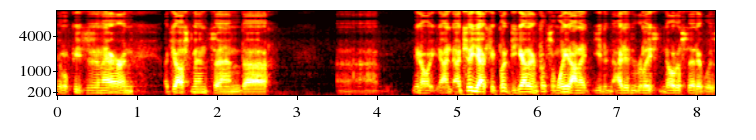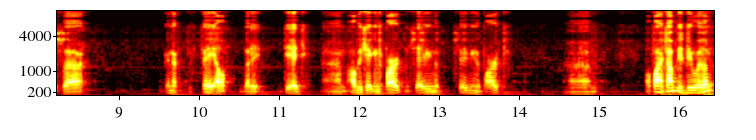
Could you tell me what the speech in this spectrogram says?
little pieces in there and adjustments and, uh, uh, you know, until you actually put it together and put some weight on it, you didn't, I didn't really notice that it was uh, going to fail, but it did. Um, I'll be taking the part and saving the saving the parts. Um, I'll find something to do with them,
